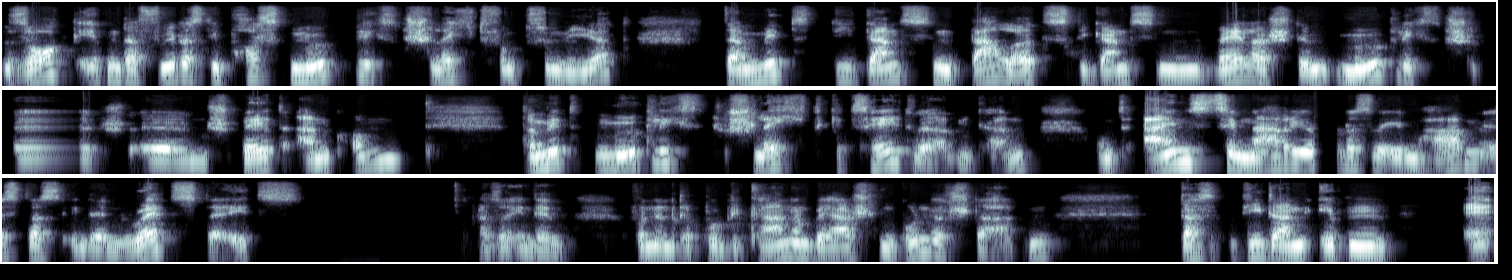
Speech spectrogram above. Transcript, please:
sorgt eben dafür, dass die Post möglichst schlecht funktioniert, damit die ganzen Ballots, die ganzen Wählerstimmen möglichst äh, äh, spät ankommen, damit möglichst schlecht gezählt werden kann. Und ein Szenario, das wir eben haben, ist, dass in den Red States, also in den von den Republikanern beherrschten Bundesstaaten, dass die dann eben äh,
